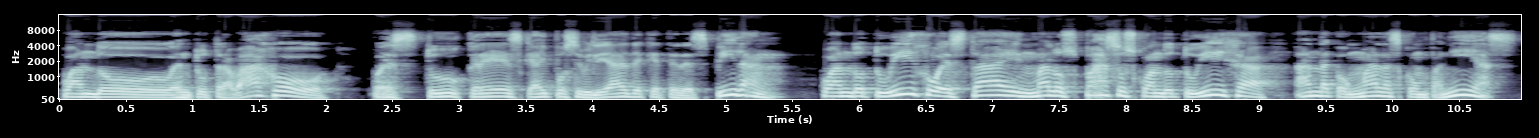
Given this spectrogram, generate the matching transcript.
Cuando en tu trabajo, pues tú crees que hay posibilidades de que te despidan. Cuando tu hijo está en malos pasos, cuando tu hija anda con malas compañías.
